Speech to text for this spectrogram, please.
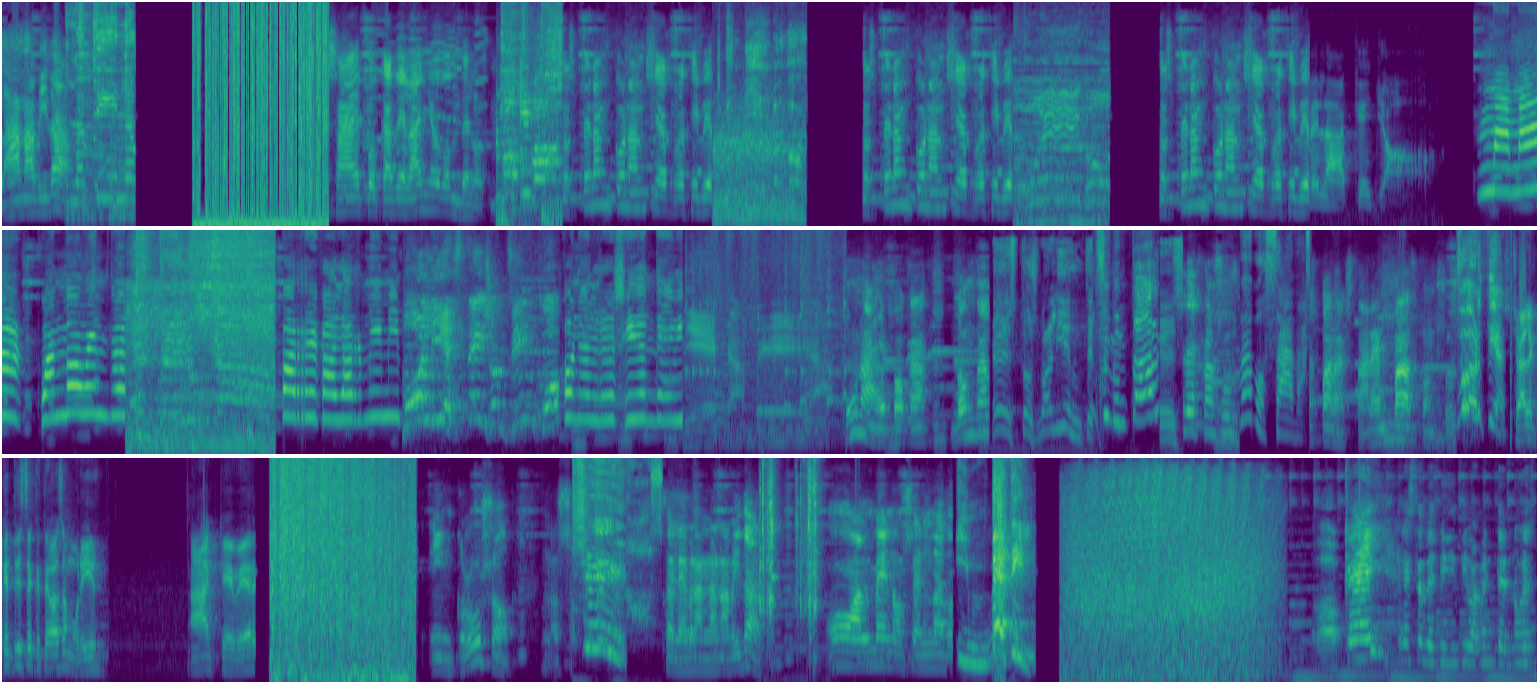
La Navidad. Latina. Esa época del año donde los niños esperan con ansias recibir. Esperan con ansias recibir. Esperan con ansias recibir. Mamá, ¿cuándo vendrás para regalarme mi PlayStation 5. con el Resident Evil? Una época donde Estos valientes dejan sus Babosada. para estar en paz con sus Chale, qué triste que te vas a morir. Ah, qué ver. incluso los celebran la Navidad o al menos el lado ¡Imbécil! Ok, este definitivamente no es.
